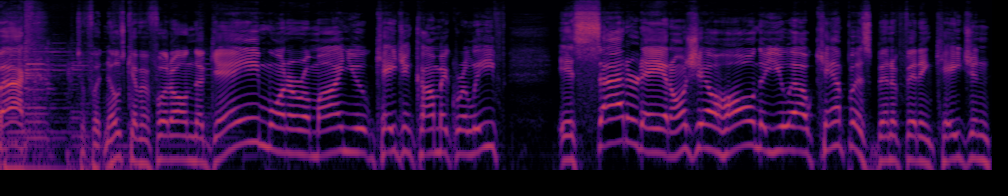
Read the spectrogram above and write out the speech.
Back to Footnotes. Kevin Foote on the game. Want to remind you, Cajun Comic Relief is Saturday at Angelle Hall on the UL campus, benefiting Cajun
